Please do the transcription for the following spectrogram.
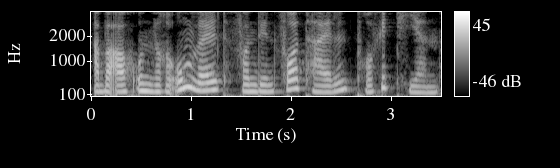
aber auch unsere Umwelt von den Vorteilen profitieren.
